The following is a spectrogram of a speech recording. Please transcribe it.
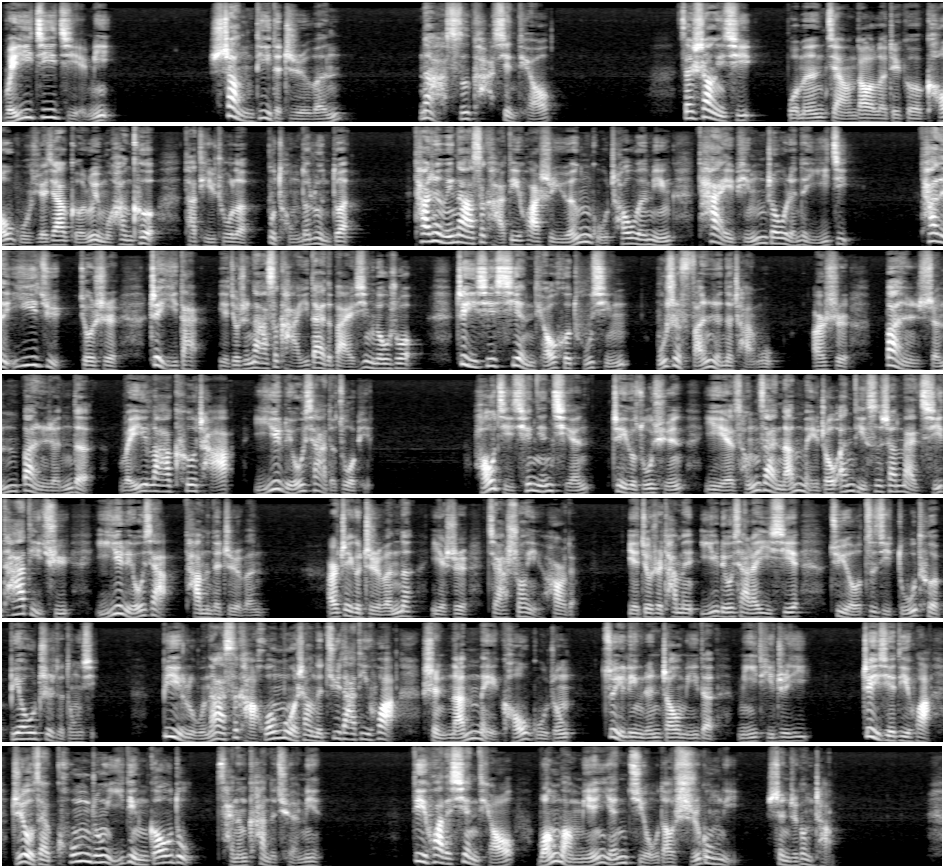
维基解密：上帝的指纹，纳斯卡线条。在上一期，我们讲到了这个考古学家葛瑞姆汉克，他提出了不同的论断。他认为纳斯卡地画是远古超文明太平洲人的遗迹。他的依据就是这一带，也就是纳斯卡一带的百姓都说，这些线条和图形不是凡人的产物，而是半神半人的。维拉科查遗留下的作品，好几千年前，这个族群也曾在南美洲安第斯山脉其他地区遗留下他们的指纹，而这个指纹呢，也是加双引号的，也就是他们遗留下来一些具有自己独特标志的东西。秘鲁纳斯卡荒漠上的巨大地画是南美考古中最令人着迷的谜题之一。这些地画只有在空中一定高度。才能看得全面。地画的线条往往绵延九到十公里，甚至更长。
